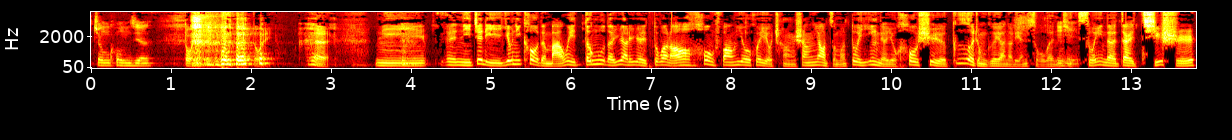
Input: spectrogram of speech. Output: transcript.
争空间。对对，呃，你呃，你这里 Unicode 码位登录的越来越多，然后后方又会有厂商要怎么对应的，有后续各种各样的连锁问题。所以呢，在其实，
